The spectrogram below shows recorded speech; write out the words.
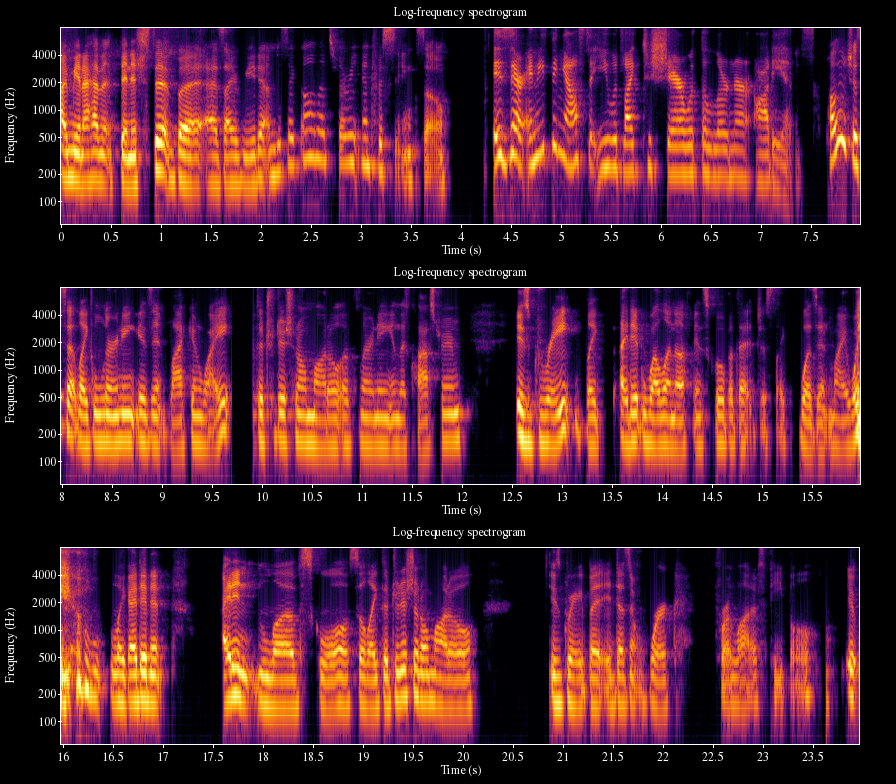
I mean, I haven't finished it, but as I read it, I'm just like, oh, that's very interesting. So is there anything else that you would like to share with the learner audience? Probably just that like learning isn't black and white. The traditional model of learning in the classroom is great. Like I did well enough in school, but that just like wasn't my way of like I didn't I didn't love school. So like the traditional model is great, but it doesn't work for a lot of people. It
